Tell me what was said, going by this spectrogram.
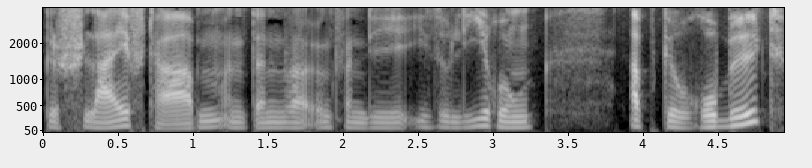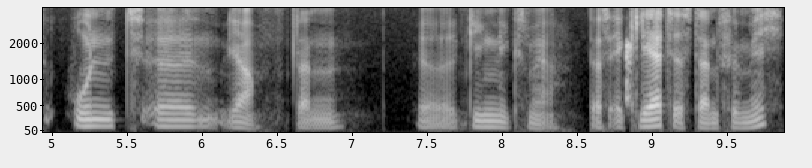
geschleift haben und dann war irgendwann die Isolierung abgerubbelt und äh, ja, dann äh, ging nichts mehr. Das erklärte es dann für mich.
